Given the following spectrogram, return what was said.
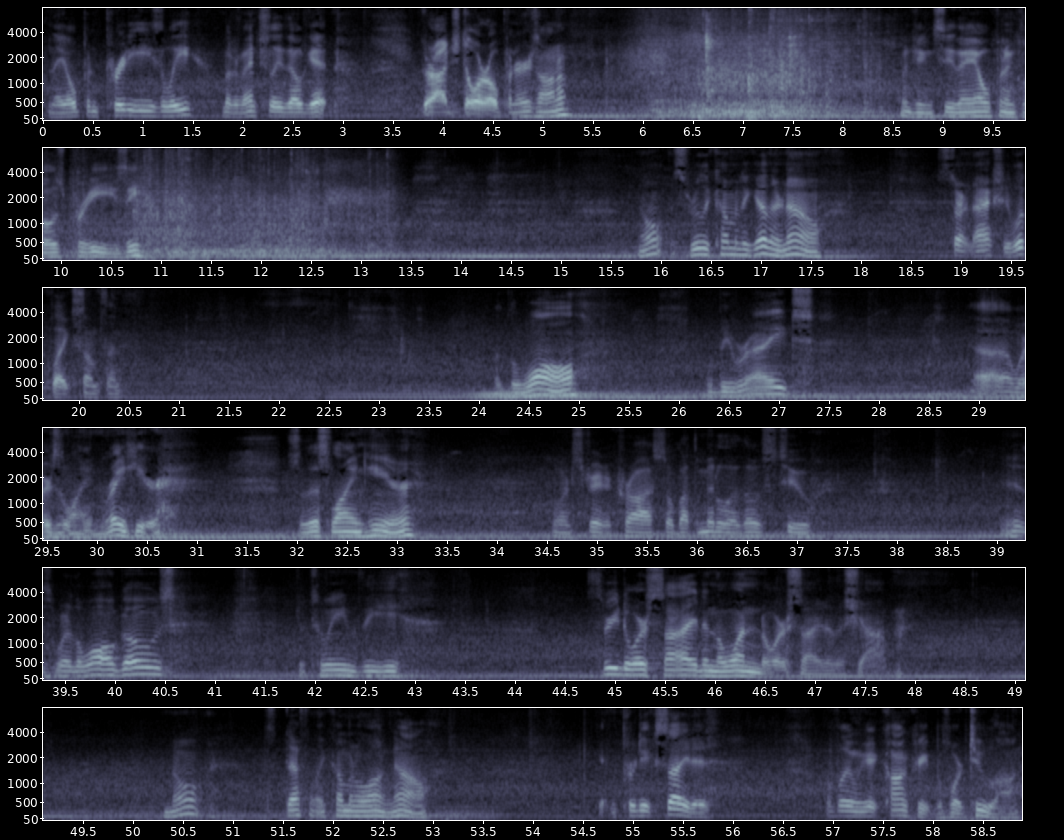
And they open pretty easily, but eventually they'll get garage door openers on them. But you can see they open and close pretty easy. No, it's really coming together now. Starting to actually look like something. But the wall will be right, uh, where's the line? Right here. So this line here, going straight across, so about the middle of those two is where the wall goes between the three door side and the one door side of the shop. No, it's definitely coming along now. Getting pretty excited. Hopefully we get concrete before too long.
